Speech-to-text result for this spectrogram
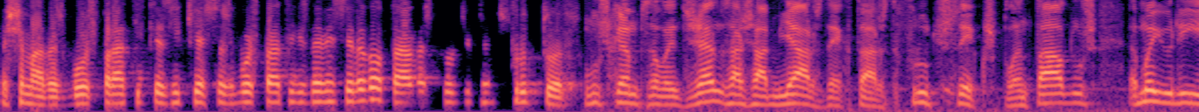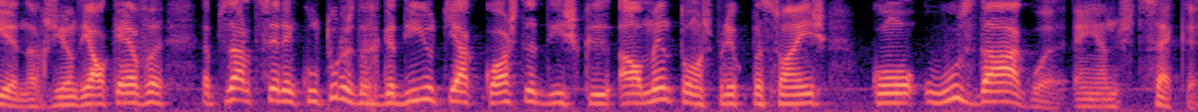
as chamadas boas práticas e que estas boas práticas devem ser adotadas pelos diferentes produtores. Pelos campos alentejanos há já milhares de hectares de frutos secos plantados, a maioria na região de Alqueva. Apesar de serem culturas de regadio, Tiago Costa diz que aumentam as preocupações com o uso da água em anos de seca?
